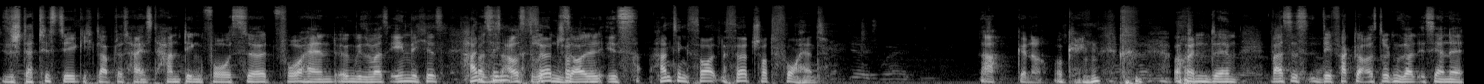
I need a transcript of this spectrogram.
diese Statistik, ich glaube das heißt Hunting for Third Forehand, irgendwie sowas ähnliches, Hunting was es ausdrücken soll, ist Hunting Third, third Shot Forehand. Ah, genau, okay. Mhm. Und ähm, was es de facto ausdrücken soll, ist ja eine,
